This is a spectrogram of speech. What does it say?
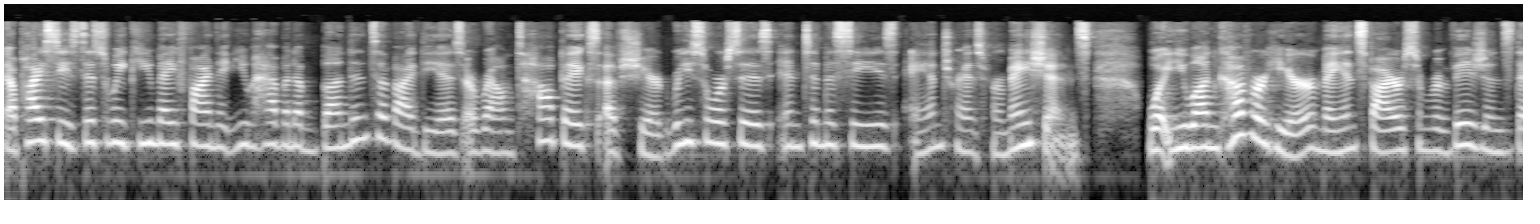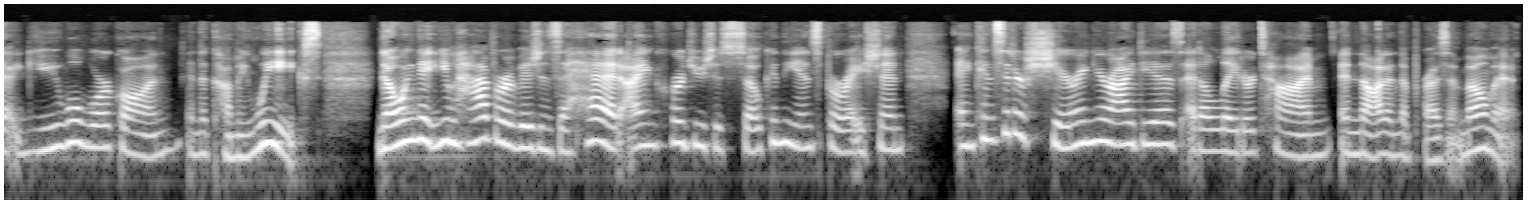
Now, Pisces, this week you may find that you have an abundance of ideas around topics of shared resources, intimacies, and transformations. What you uncover here may inspire some revisions that you will work on in the coming weeks. Knowing that you have revisions ahead, I encourage you to soak in the inspiration and consider sharing your ideas at a later time and not in the present moment.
